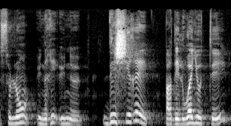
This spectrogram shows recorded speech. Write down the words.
selon une, une déchiré par des loyautés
